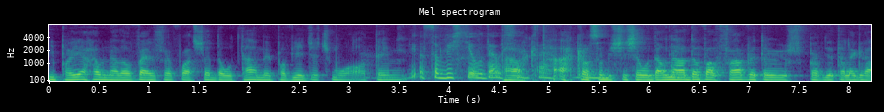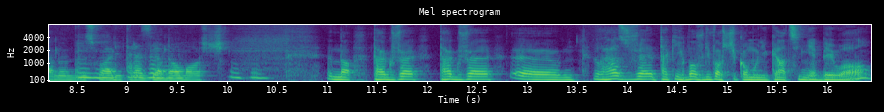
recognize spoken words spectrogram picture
i pojechał na rowerze właśnie do Utamy powiedzieć mu o tym. Czyli osobiście udał tak, się. Tak, tak, osobiście się udał. No a do Warszawy to już pewnie telegramem wysłali -hmm, tę wiadomość. -hmm. No, także, także raz, że takich możliwości komunikacji nie było,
